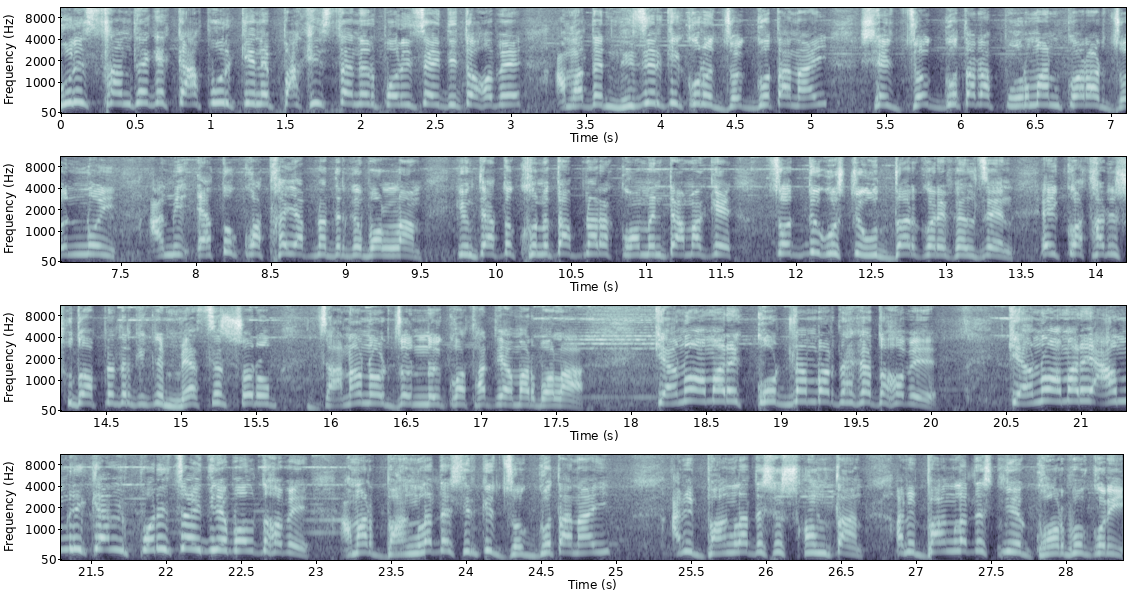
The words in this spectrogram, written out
গুলিস্তান থেকে কাপড় কিনে পাকিস্তানের পরিচয় দিতে হবে? আমাদের নিজের কি কোনো যোগ্যতা নাই? সেই যোগ্যতাটা প্রমাণ করার জন্যই আমি এত কথাই আপনাদেরকে বললাম। কিন্তু এতক্ষণে তো আপনারা কমেন্টে আমাকে চোদ্দ গোষ্ঠী উদ্ধার করে ফেলছেন। এই কথাটি শুধু আপনাদেরকে একটি মেসেজ স্বরূপ জানানোর জন্যই কথাটি আমার বলা। কেন আমার এই কোড নাম্বার দেখাতে হবে? কেন আমার এই আমেরিকান পরিচয় দিয়ে বলতে হবে? আমার বাংলাদেশের কি যোগ্যতা নাই? আমি বাংলাদেশের সন্তান, আমি বাংলাদেশ নিয়ে গর্ব করি,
